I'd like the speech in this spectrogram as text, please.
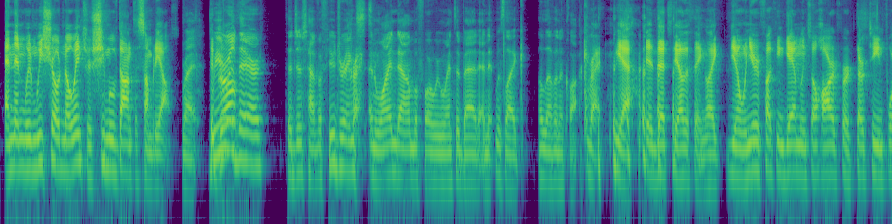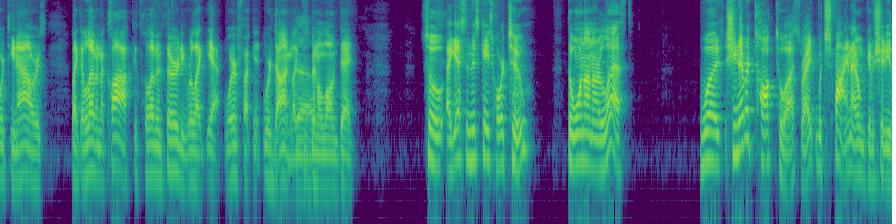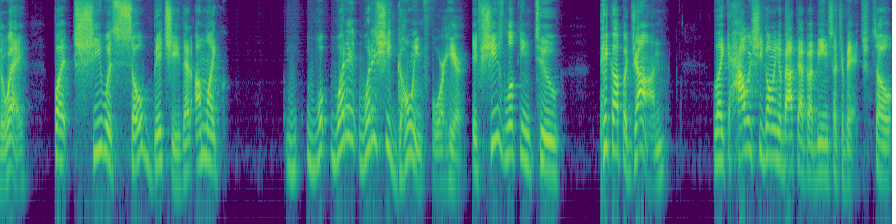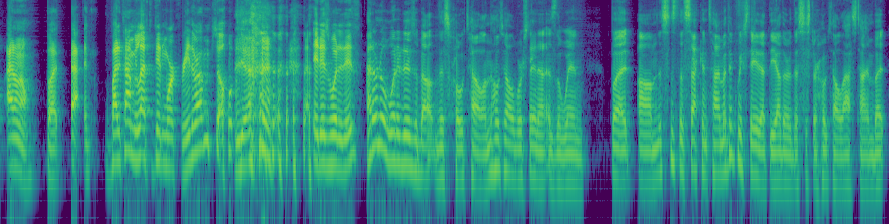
and then when we showed no interest, she moved on to somebody else. right. The we girl- were there to just have a few drinks Correct. and wind down before we went to bed, and it was like eleven o'clock. Right. Yeah. that's the other thing. Like, you know, when you're fucking gambling so hard for 13, 14 hours, like 11 o'clock, it's 11.30, we're like, yeah, we're fucking, we're done. Like, Yeah. it's been a long day. So I guess in this case, whore two, the one on our left, was, she never talked to us, right? Which is fine. I don't give a shit either way. But she was so bitchy that I'm like, what, what, is, what is she going for here? If she's looking to pick up a John, like how is she going about that by being such a bitch? So I don't know, but uh, by the time we left, it didn't work for either of them. So Yeah. it is what it is. I don't know what it is about this hotel, and the hotel we're staying at is the Wynn. But um, this is the second time. I think we stayed at the other, the sister hotel last time. But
